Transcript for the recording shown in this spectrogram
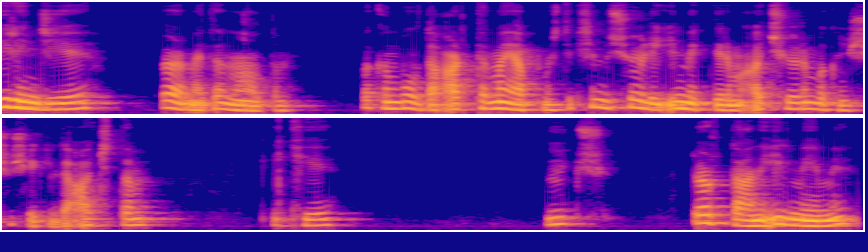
Birinciyi örmeden aldım. Bakın burada arttırma yapmıştık. Şimdi şöyle ilmeklerimi açıyorum. Bakın şu şekilde açtım. 2 3 4 tane ilmeğimi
